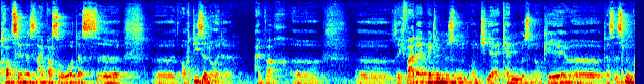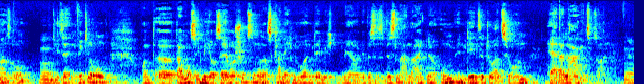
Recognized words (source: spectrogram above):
trotzdem ist es einfach so, dass äh, äh, auch diese Leute einfach äh, äh, sich weiterentwickeln müssen und hier erkennen müssen, okay, äh, das ist nun mal so, mhm. diese Entwicklung. Und äh, da muss ich mich auch selber schützen und das kann ich nur, indem ich mir gewisses Wissen aneigne, um in den Situationen Herr der Lage zu sein. Ja.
